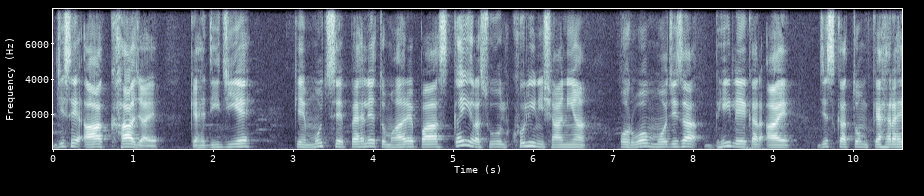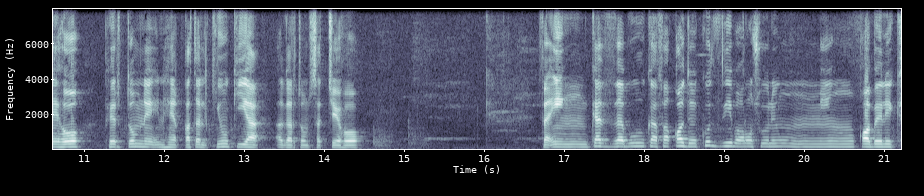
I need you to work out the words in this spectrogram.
جسے آگ کھا جائے۔ کہہ دیجیے کہ مجھ سے پہلے تمہارے پاس کئی رسول کھلی نشانیاں اور وہ معجزہ بھی لے کر آئے، جس کا تم کہہ رہے ہو، پھر تم نے انہیں قتل کیوں کیا اگر تم سچے ہو؟ فَإِن كَذَّبُوكَ فَقَدْ كُذِّبَ رُسُلٌ مِّن قَبْلِكَ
